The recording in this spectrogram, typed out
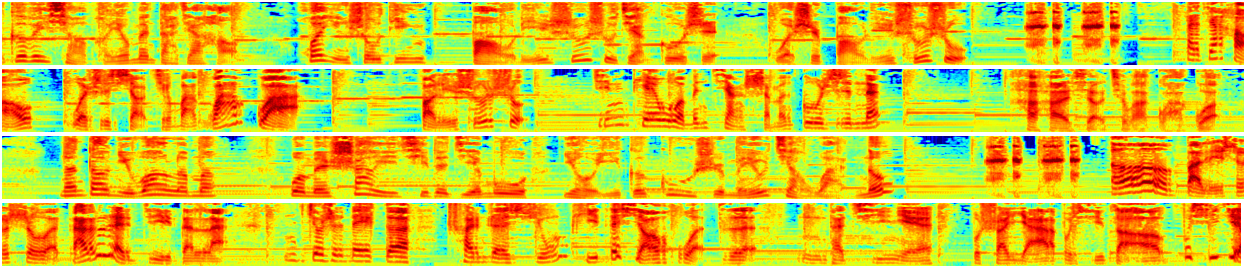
各位大朋友，各位小朋友们，大家好，欢迎收听宝林叔叔讲故事。我是宝林叔叔。大家好，我是小青蛙呱呱。宝林叔叔，今天我们讲什么故事呢？哈哈，小青蛙呱呱，难道你忘了吗？我们上一期的节目有一个故事没有讲完呢。哦，宝林叔叔，我当然记得了，嗯就是那个穿着熊皮的小伙子。嗯，他七年不刷牙、不洗澡、不洗脚。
